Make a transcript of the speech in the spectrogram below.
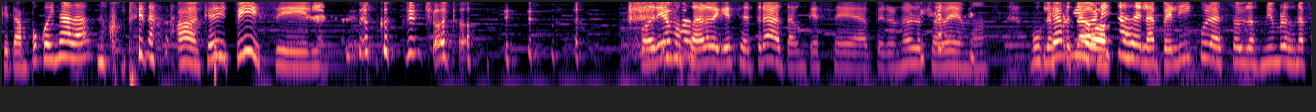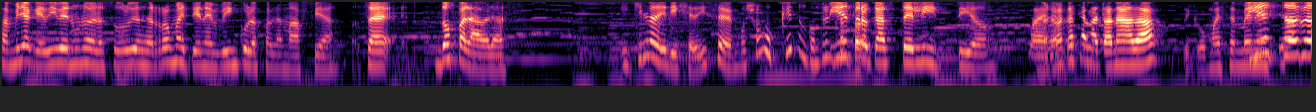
que tampoco hay nada, no encontré nada, Ah, qué difícil. no encontré un choto. Podríamos saber de qué se trata, aunque sea, pero no lo sabemos. Los protagonistas de la película son los miembros de una familia que vive en uno de los suburbios de Roma y tiene vínculos con la mafia. O sea, dos palabras. ¿Y quién la dirige? Dice, pues yo busqué, no encontré Pietro. Castellitio. Bueno, acá está la tanada de cómo es en Venecia. Pietro,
